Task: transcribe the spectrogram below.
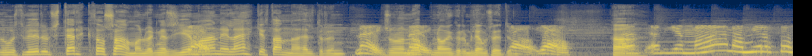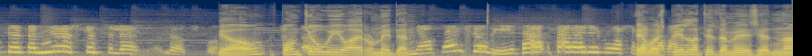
þú veist, við erum sterk þá saman vegna þess að ég Já. man eiginlega ekkert annað heldur en Nei, svona nöfn á einhverjum hljómsveitum. Já, já. En, en ég man að mér þótti þetta mjög skemmtileg lög, sko. Já, Bon Jovi og Iron Maiden. Já, Bon Jovi, það, það væri rosalega Ef að spila til dæmis hérna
